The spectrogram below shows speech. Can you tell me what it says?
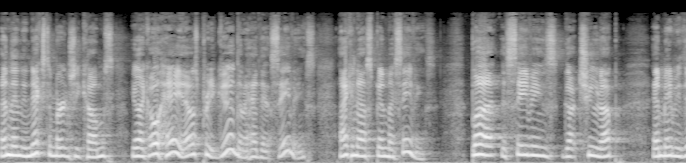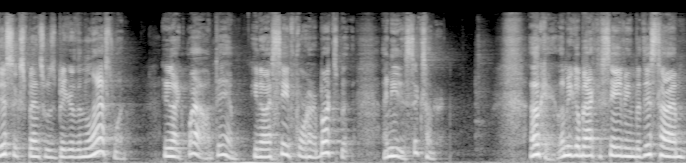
And then the next emergency comes. You're like, oh, hey, that was pretty good that I had that savings. I can now spend my savings. But the savings got chewed up, and maybe this expense was bigger than the last one. And you're like, wow, damn, you know, I saved 400 bucks, but I needed 600. Okay, let me go back to saving, but this time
